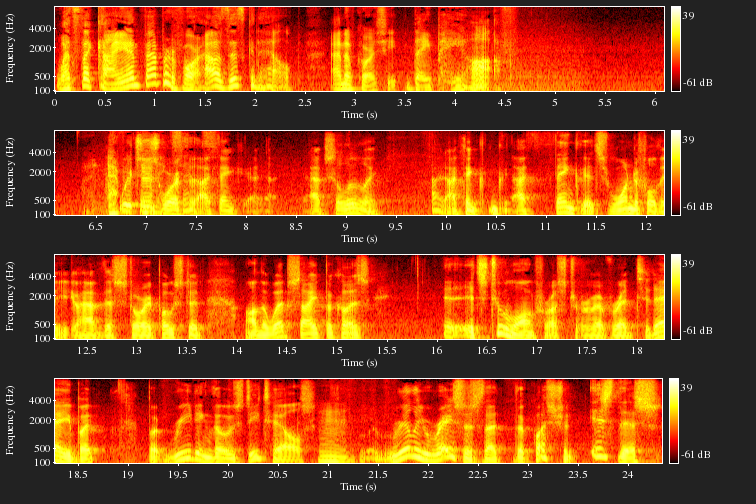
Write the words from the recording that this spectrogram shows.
what's the cayenne pepper for? How is this gonna help? And of course, he, they pay off, which is worth makes it. I think absolutely. I, think I think it's wonderful that you have this story posted on the website because it's too long for us to have read today. But but reading those details hmm. really raises that the question: Is this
